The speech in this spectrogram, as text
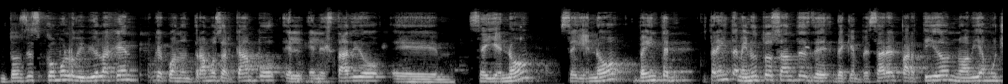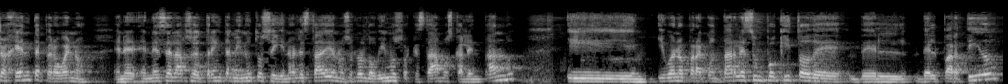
Entonces, ¿cómo lo vivió la gente? Que cuando entramos al campo, el, el estadio eh, se llenó, se llenó 20, 30 minutos antes de, que empezara el partido, no había mucha gente, pero bueno, en, ese lapso de 30 minutos se llenó el estadio, nosotros lo vimos porque estábamos calentando. Y, bueno, para contarles un poquito de, del, partido,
